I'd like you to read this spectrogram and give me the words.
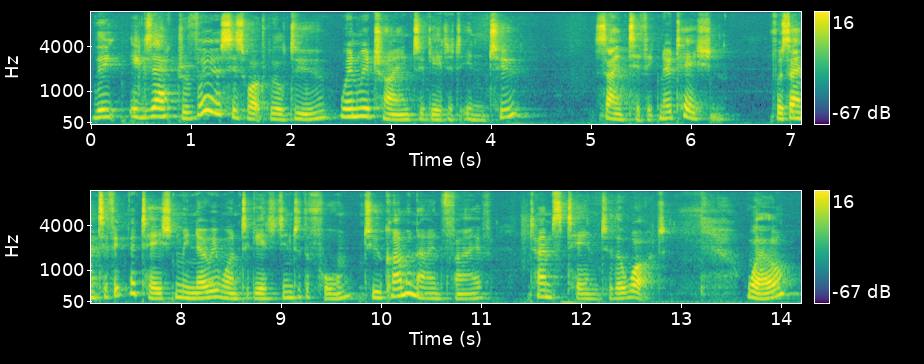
The exact reverse is what we'll do when we're trying to get it into scientific notation. For scientific notation, we know we want to get it into the form 2 comma 95 times 10 to the what. Well,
